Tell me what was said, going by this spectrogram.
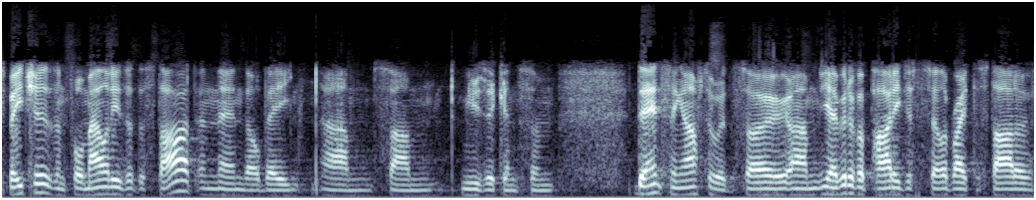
speeches and formalities at the start, and then there'll be um, some music and some dancing afterwards. So um, yeah, a bit of a party just to celebrate the start of,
